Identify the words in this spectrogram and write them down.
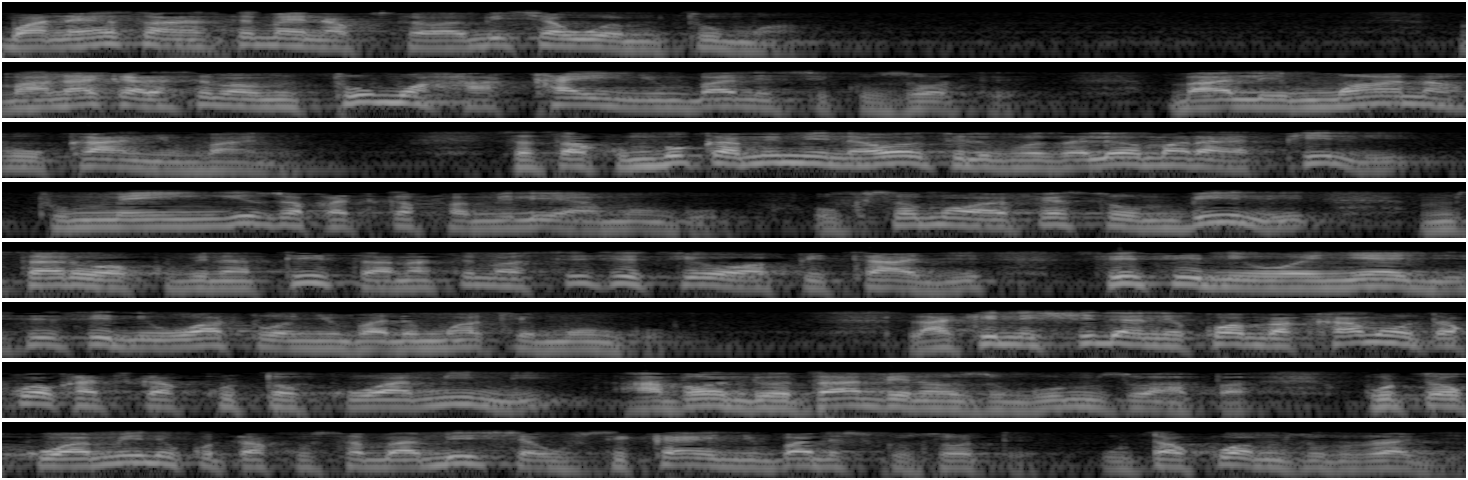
bwana yesu anasema inakusababisha uwe mtumwa. Maana yake anasema mtumwa hakai nyumbani siku zote bali mwana hukaa nyumbani. Sasa kumbuka mimi na wewe tulivyozaliwa mara ya pili tumeingizwa katika familia ya mungu. Ukisoma waefeso mbili mstari wa kumi na tisa anasema sisi sio wapitaji sisi ni wenyeji sisi ni watu wa nyumbani mwake mungu lakini shida ni kwamba kama utakuwa katika kutokuamini ambao ndio dhambi inayozungumzwa hapa kutokuamini kutakusababisha usikae nyumbani siku zote utakuwa mzururaji.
